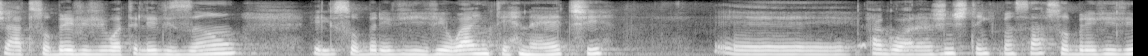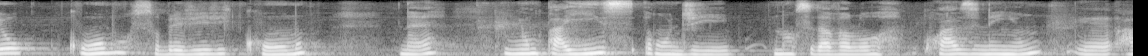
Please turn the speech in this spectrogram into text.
Teatro sobreviveu à televisão, ele sobreviveu à internet. É, agora, a gente tem que pensar sobreviveu como, sobrevive como, né? Em um país onde não se dá valor quase nenhum é, à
